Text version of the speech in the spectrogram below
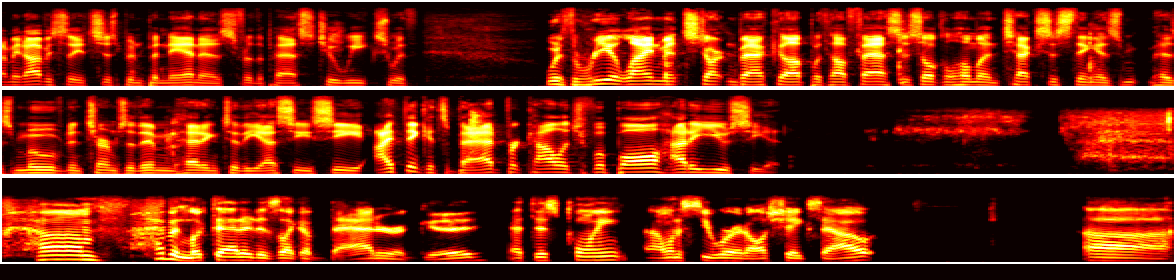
I mean, obviously, it's just been bananas for the past two weeks with with realignment starting back up, with how fast this Oklahoma and Texas thing has has moved in terms of them heading to the SEC. I think it's bad for college football. How do you see it? Um, I haven't looked at it as like a bad or a good at this point. I want to see where it all shakes out. Uh,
